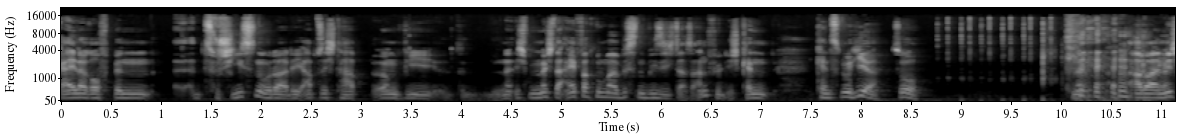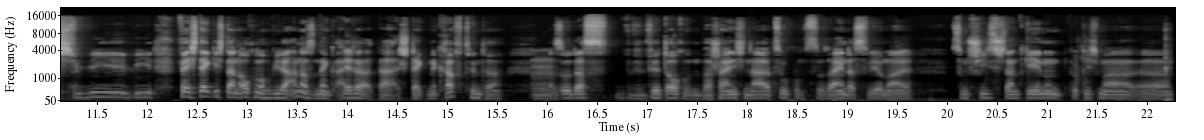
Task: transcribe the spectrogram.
geil darauf bin, zu schießen oder die Absicht habe, irgendwie. Ne, ich möchte einfach nur mal wissen, wie sich das anfühlt. Ich kenn, kenn's nur hier. So. Ne? Aber nicht wie, wie, vielleicht denke ich dann auch noch wieder anders und denke, Alter, da steckt eine Kraft hinter. Mhm. Also das wird auch wahrscheinlich in naher Zukunft so sein, dass wir mal zum Schießstand gehen und wirklich mal äh,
